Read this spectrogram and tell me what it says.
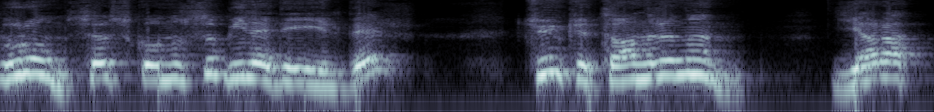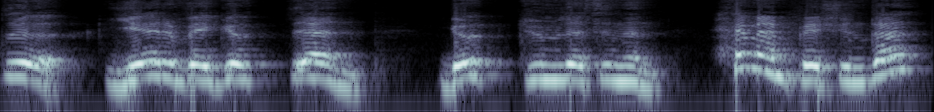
durum söz konusu bile değildir. Çünkü Tanrı'nın yarattığı yer ve gökten gök cümlesinin hemen peşinden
